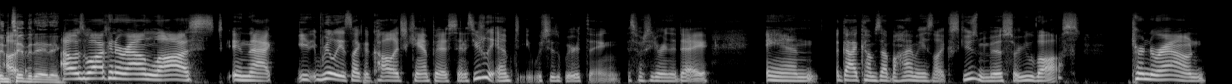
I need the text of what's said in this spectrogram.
intimidating. I was walking around lost in that. It really is like a college campus, and it's usually empty, which is a weird thing, especially during the day. And a guy comes up behind me. He's like, "Excuse me, miss, are you lost?" Turned around,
